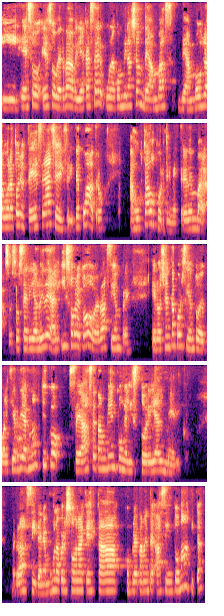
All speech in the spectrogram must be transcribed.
Y eso, eso, ¿verdad? Habría que hacer una combinación de, ambas, de ambos laboratorios, TSH y FRITE4, ajustados por trimestre de embarazo. Eso sería lo ideal y sobre todo, ¿verdad? Siempre el 80% de cualquier diagnóstico se hace también con el historial médico, ¿verdad? Si tenemos una persona que está completamente asintomática,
